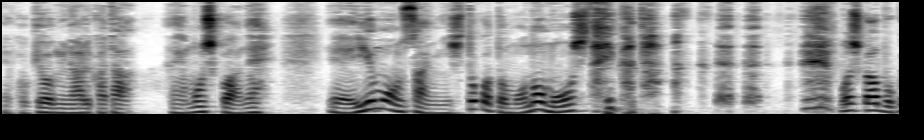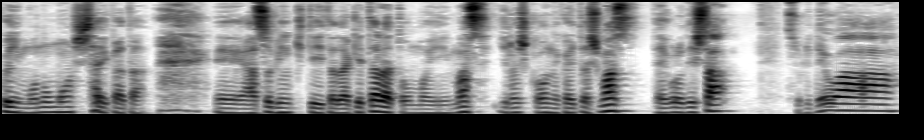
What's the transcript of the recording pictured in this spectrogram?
え、ご興味のある方、え、もしくはね、えー、ユモンさんに一言物申したい方、もしくは僕に物申したい方、えー、遊びに来ていただけたらと思います。よろしくお願いいたします。大五郎でした。それでは、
